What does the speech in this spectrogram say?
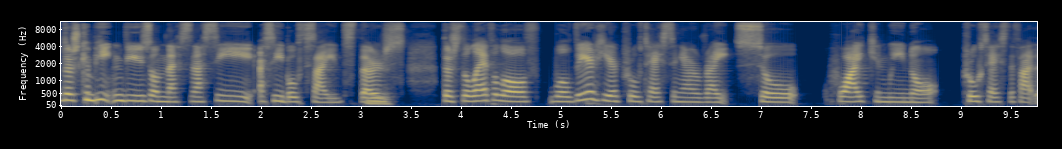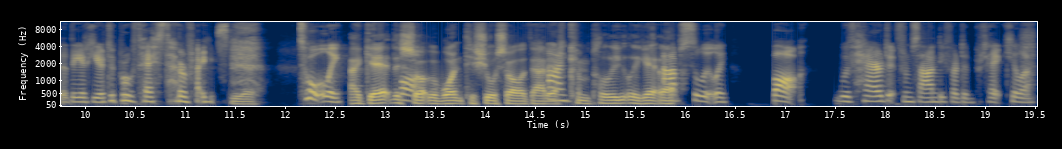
there's competing views on this, and I see I see both sides. There's mm. there's the level of well, they're here protesting our rights, so why can we not protest the fact that they're here to protest our rights. Yeah. Totally. I get the but, sort of want to show solidarity. I, I completely get that. Absolutely. But we've heard it from Sandyford in particular.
